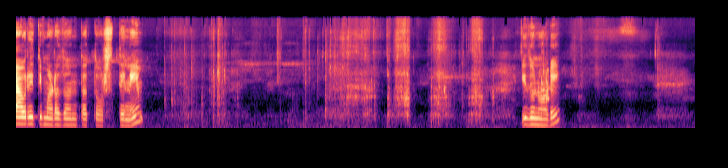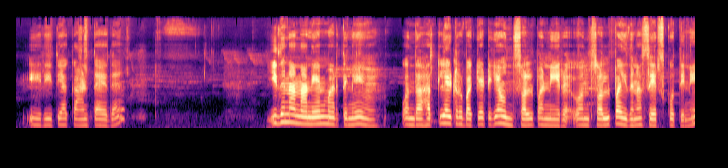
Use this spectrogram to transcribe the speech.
ಯಾವ ರೀತಿ ಮಾಡೋದು ಅಂತ ತೋರಿಸ್ತೀನಿ. ಇದು ನೋಡಿ, ಈ ರೀತಿಯಾಗಿ ಕಾಣ್ತಾ ಇದೆ. ಇದನ್ನು ನಾನು ಏನು ಮಾಡ್ತೀನಿ ಒಂದು ಹತ್ತು ಲೀಟ್ರ್ ಬಕೆಟ್ಗೆ ಒಂದು ಸ್ವಲ್ಪ ನೀರು, ಒಂದು ಸ್ವಲ್ಪ ಇದನ್ನು ಸೇರಿಸ್ಕೋತೀನಿ.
